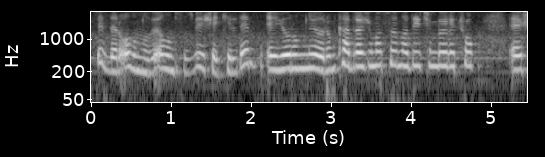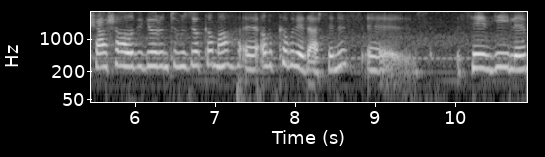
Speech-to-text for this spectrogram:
sizlere olumlu ve olumsuz bir şekilde e, yorumluyorum. Kadrajıma sığmadığı için böyle çok e, şaşalı bir görüntümüz yok ama e, alıp kabul ederseniz e, sevgiyle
